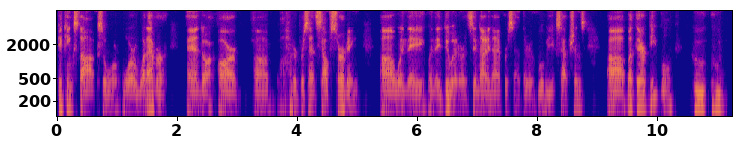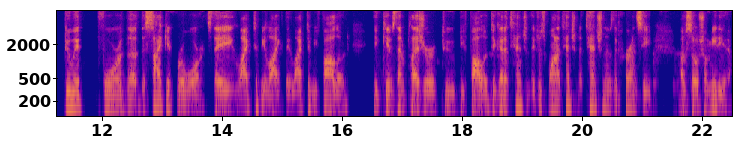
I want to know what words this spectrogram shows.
picking stocks or or whatever, and are, are uh, 100% self-serving uh, when they when they do it, or it's in 99%. There will be exceptions, uh, but there are people who who do it for the the psychic rewards. They like to be liked. They like to be followed it gives them pleasure to be followed, to get attention. They just want attention. Attention is the currency of social media.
